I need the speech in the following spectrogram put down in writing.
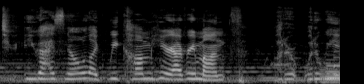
Do you guys know? Like we come here every month. What are what are we?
